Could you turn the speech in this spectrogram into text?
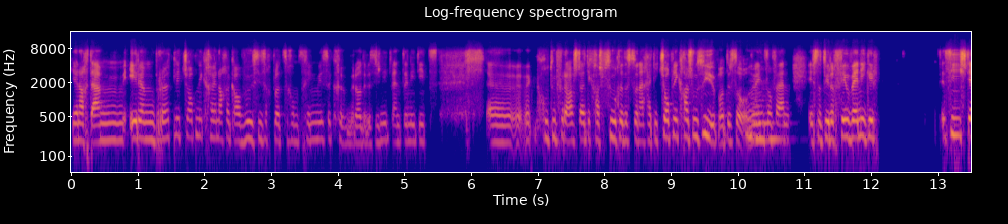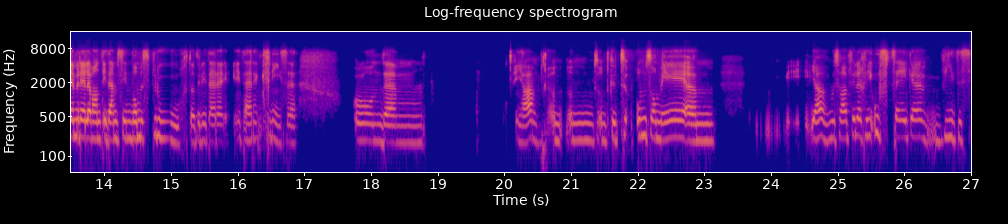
je nachdem, ihrem Brötli-Job nicht können nachher gehen, weil sie sich plötzlich ums Kind müssen kümmern Oder es ist nicht, wenn du nicht jetzt äh, eine Kulturveranstaltung kannst besuchen dass du nachher die Job nicht kannst ausüben oder so. Mhm. Insofern ist es natürlich viel weniger systemrelevant in dem Sinn, wo man es braucht oder in dieser, in dieser Krise. Und ähm, ja, und, und, und umso mehr ähm, ja, muss man vielleicht aufzeigen, wie das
